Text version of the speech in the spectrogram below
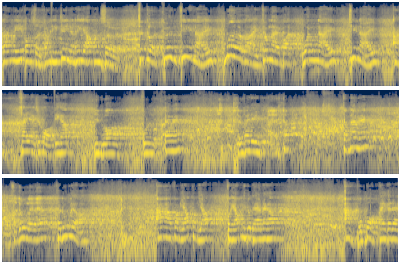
ครั้งนี้คอนเสิร์ตครั้งนี้จิ้นกันให้ยับคอนเสิร์ตจะเกิดขึ้นที่ไหนเมื่อไหร่จำหน่ายบัตร ที่ไหน อะ ใครอยากจะบอกดีครับ ยินวอคุณได้ไหมหรือใครดีจำได้ไหมผมสะดุ้งเลยนะสะดุ้งเลยเหรอ อ่าฝั่งยับฝั่งยับฝั่งยับมีตัวแทนไหมครับ อะ ผมบอกให้ก็ได้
